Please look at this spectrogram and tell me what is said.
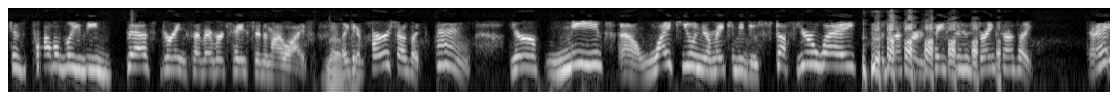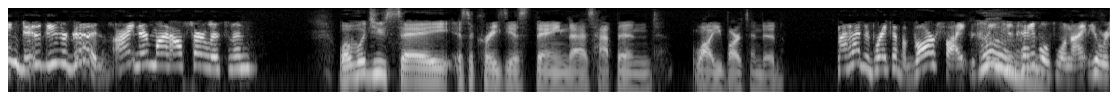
has probably the best drinks I've ever tasted in my life. No. Like at first, I was like, mm, "You're mean, and I don't like you, and you're making me do stuff your way." But then I started tasting his drinks, and I was like, "Dang, dude, these are good. All right, never mind. I'll start listening." What would you say is the craziest thing that has happened while you bartended? I had to break up a bar fight between two tables one night who were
